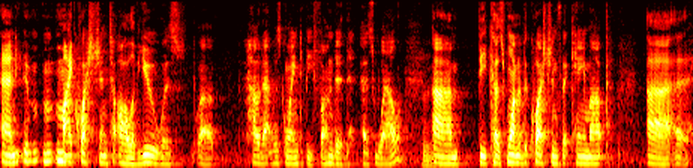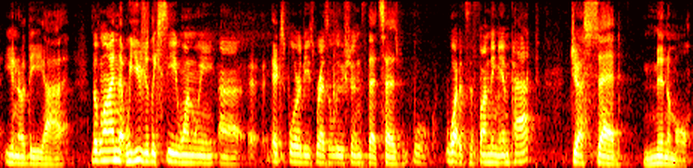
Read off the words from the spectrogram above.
And my question to all of you was uh, how that was going to be funded as well. Um, Because one of the questions that came up, uh, you know, the, uh, the line that we usually see when we uh, explore these resolutions that says, what is the funding impact? Just said minimal.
